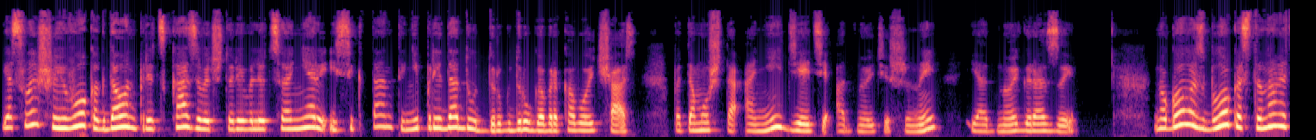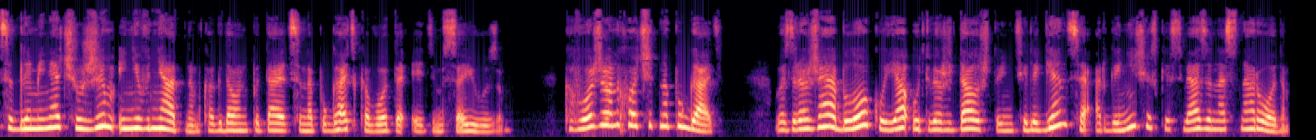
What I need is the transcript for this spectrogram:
Я слышу его, когда он предсказывает, что революционеры и сектанты не предадут друг друга в роковой час, потому что они дети одной тишины и одной грозы. Но голос Блока становится для меня чужим и невнятным, когда он пытается напугать кого-то этим союзом. Кого же он хочет напугать? Возражая Блоку, я утверждал, что интеллигенция органически связана с народом.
